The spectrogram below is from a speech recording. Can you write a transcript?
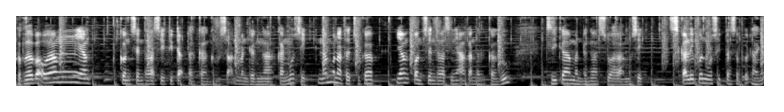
Beberapa orang yang konsentrasi tidak terganggu saat mendengarkan musik, namun ada juga yang konsentrasinya akan terganggu jika mendengar suara musik. Sekalipun musik tersebut hanya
